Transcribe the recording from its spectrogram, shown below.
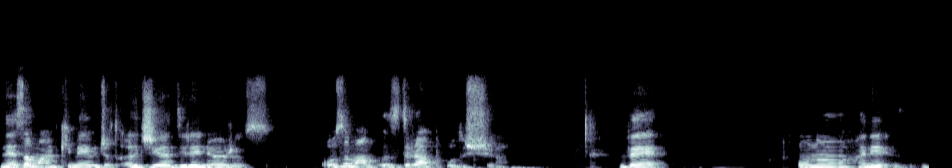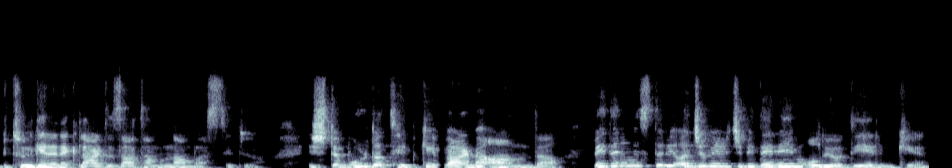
Ne zaman ki mevcut acıya direniyoruz, o zaman ızdırap oluşuyor. Ve onu hani bütün geleneklerde zaten bundan bahsediyor. İşte burada tepki verme anında bedenimizde bir acı verici bir deneyim oluyor diyelim ki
